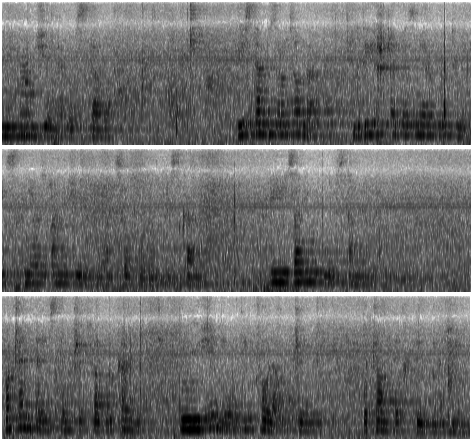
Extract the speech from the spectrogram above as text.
nim ziemia powstała. Jestem zrodzona, gdy jeszcze bezmiar wód nie istniał, ani ziemia, co wodą tryskają. I zanim góry stanęły. Poczęta jestem przed pagórkami, nim ziemię i pola uczynił, początek pył na ziemi.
